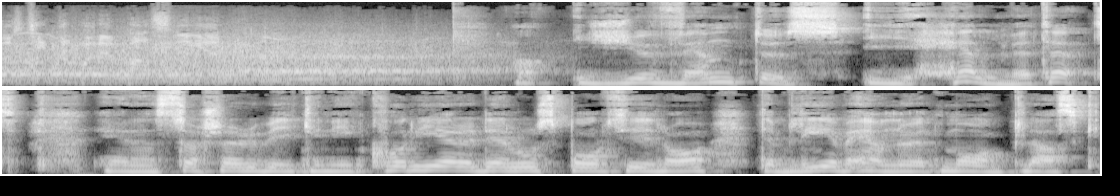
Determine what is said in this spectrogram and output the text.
Just titta på den passningen. Ja, Juventus i helvetet. Det är den största rubriken i Corriere dello Sport idag. Det blev ännu ett magplask.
